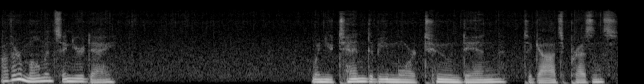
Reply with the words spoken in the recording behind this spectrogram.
Are there moments in your day when you tend to be more tuned in to God's presence?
